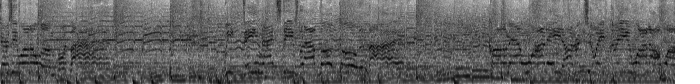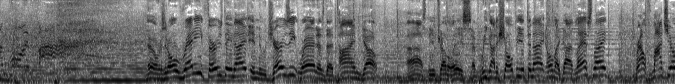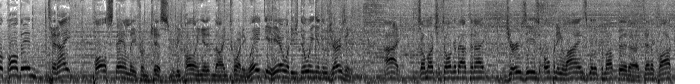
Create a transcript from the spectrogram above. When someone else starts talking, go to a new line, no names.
Jersey 101.5. Weekday night, Steve's live, local, and live. Call him at 1 800 283 101.5.
Oh, is it already Thursday night in New Jersey? Where does the time go? Ah, Steve Trevelise. Have we got a show for you tonight? Oh, my God. Last night, Ralph Macchio called in. Tonight, Paul Stanley from KISS will be calling in at 920. Wait to hear what he's doing in New Jersey. All right, so much to talk about tonight. Jersey's opening line's going to come up at uh, 10 o'clock.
